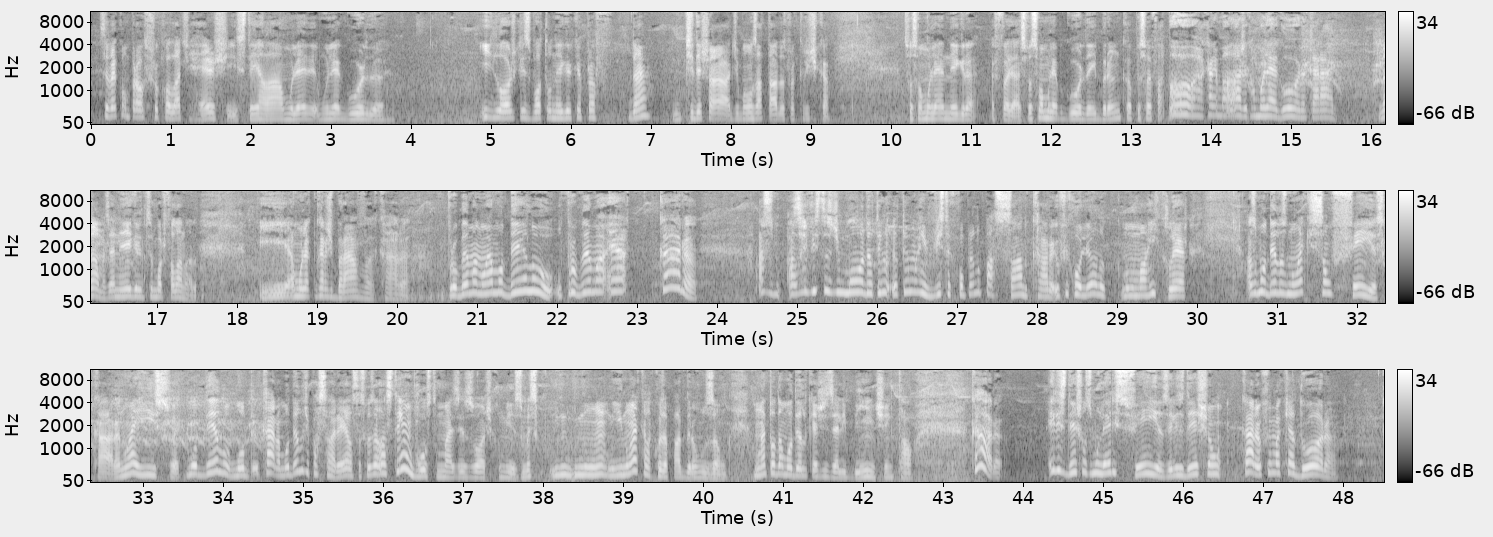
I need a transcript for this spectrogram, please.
você vai comprar o chocolate Hershey's, tem lá a mulher, mulher gorda. E lógico que eles botam negra que é pra, né? Te deixar de mãos atadas para criticar. Se fosse uma mulher negra, se fosse uma mulher gorda e branca, a pessoa ia falar, porra, aquela embalagem com a mulher gorda, caralho. Não, mas é negra, então você não pode falar nada. E a mulher com cara de brava, cara. O problema não é modelo, o problema é a cara. As, as revistas de moda, eu tenho, eu tenho uma revista que eu comprei no passado, cara. Eu fico olhando Marie Claire. As modelos não é que são feias, cara, não é isso. É modelo, modelo, cara, modelo de passarela, essas coisas, elas têm um rosto mais exótico mesmo, mas e não, é, e não é aquela coisa padrãozão. Não é toda modelo que é Gisele Bündchen e tal. Cara, eles deixam as mulheres feias, eles deixam. Cara, eu fui maquiadora.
